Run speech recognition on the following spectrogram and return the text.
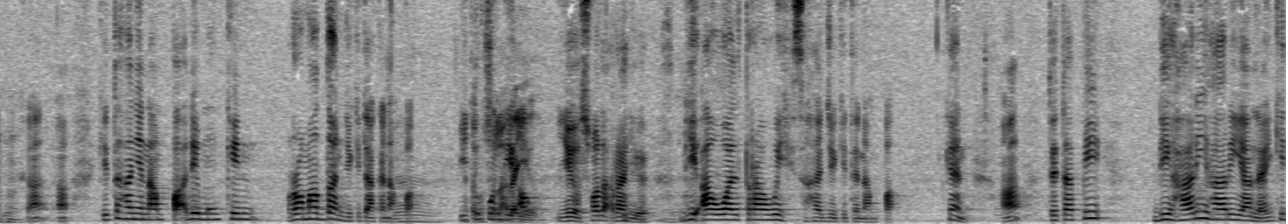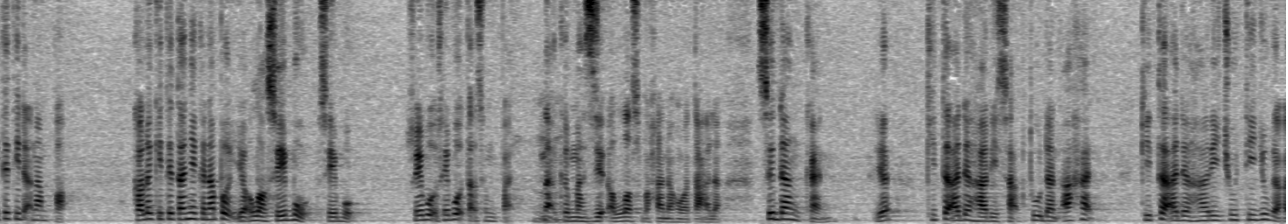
Mm-hmm. Kita hanya nampak dia mungkin Ramadan je kita akan nampak. Mm. Itu pun di raya. ya solat raya. Di awal tarawih sahaja kita nampak. Kan? Uh, tetapi di hari-hari yang lain kita tidak nampak. Kalau kita tanya kenapa ya Allah sibuk, sibuk sibuk-sibuk tak sempat hmm. nak ke masjid Allah Subhanahu Wa Taala. Sedangkan ya kita ada hari Sabtu dan Ahad, kita ada hari cuti juga.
